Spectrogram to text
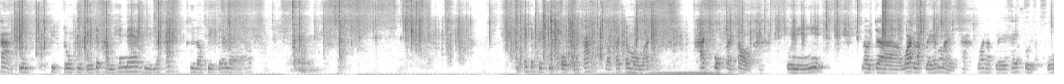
ค่ะปิดปิดตรงจุดนี้จะทำให้แน่ดีนะคะ คือเราปิดได้แล้วนี่ก็จะเป็นจุดอกนะคะ เราก็จะมาวัด คัดอกกันต่อค่ะ ตัวนี้เราจะวาดรักแร้ใหม่ค่ะ วาดรักแร้ให้สวยโค้ง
